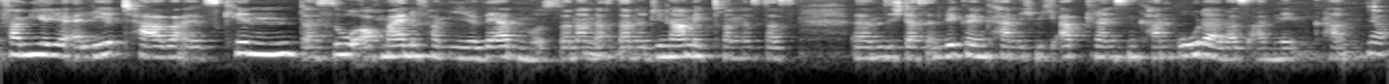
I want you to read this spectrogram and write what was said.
Familie erlebt habe als Kind, dass so auch meine Familie werden muss, sondern dass da eine Dynamik drin ist, dass ähm, sich das entwickeln kann, ich mich abgrenzen kann oder das annehmen kann. Ja.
